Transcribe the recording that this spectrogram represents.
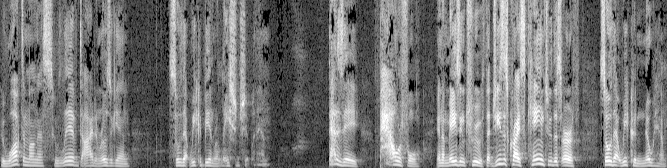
who walked among us, who lived, died, and rose again, so that we could be in relationship with Him. That is a powerful and amazing truth that Jesus Christ came to this earth so that we could know Him.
